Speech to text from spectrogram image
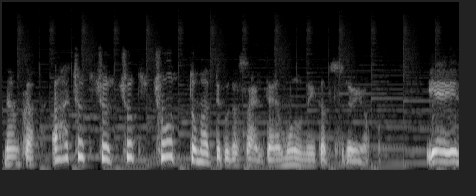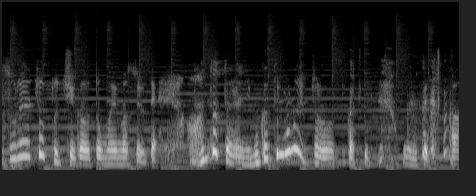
なんか、あ、ちょっと、ちょ、ちょっと、ちょっと待ってくださいみたいなものの言い方するんよ。いやいや、それはちょっと違うと思いますよって。あんたったらに向かってもの言ったろとかって思ってから。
